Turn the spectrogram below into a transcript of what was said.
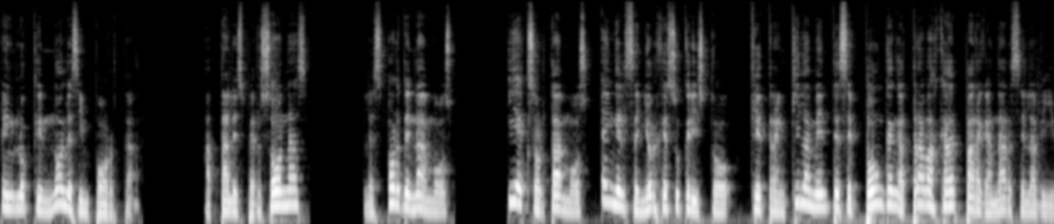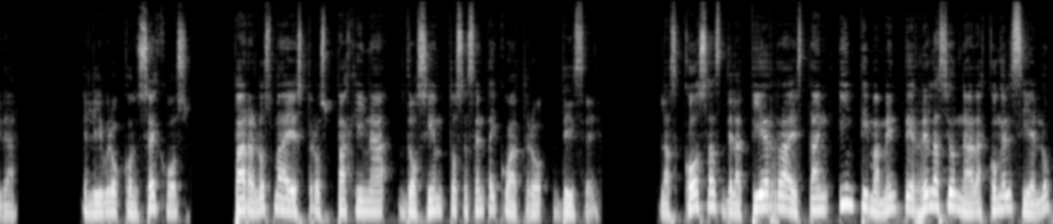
en lo que no les importa. A tales personas les ordenamos y exhortamos en el Señor Jesucristo que tranquilamente se pongan a trabajar para ganarse la vida. El libro Consejos para los maestros, página 264, dice, Las cosas de la tierra están íntimamente relacionadas con el cielo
